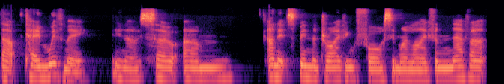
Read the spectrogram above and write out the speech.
that came with me, you know. So, um, and it's been the driving force in my life and never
